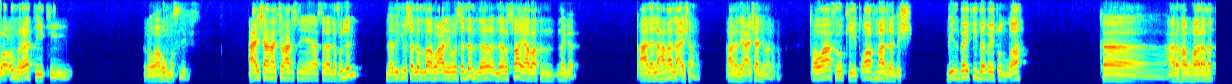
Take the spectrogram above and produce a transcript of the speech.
وعمرتك رواه مسلم عائشة ናቸው ሐዲስን ያስተላለፉልን ነብዩ ሰለላሁ ዐለይሂ ወሰለም ለርሷ ያሯትን ነገር ቃለ ለሃማ ለአይሻ ነው ቃለ ለአይሻ እንደማለት ነው ጠዋፉኪ ጧፍ ማድረግሽ ቢልበይቲ በበይቱላህ ከአረፋ በኋላ መጣ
